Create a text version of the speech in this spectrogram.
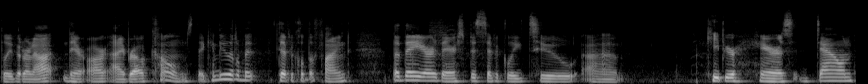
Believe it or not, there are eyebrow combs. They can be a little bit difficult to find, but they are there specifically to uh, keep your hairs down.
